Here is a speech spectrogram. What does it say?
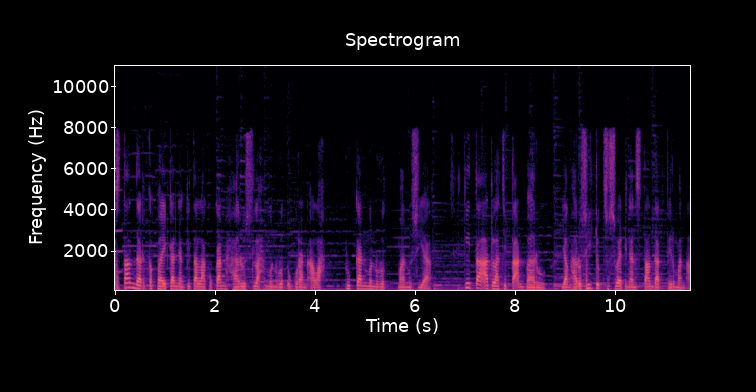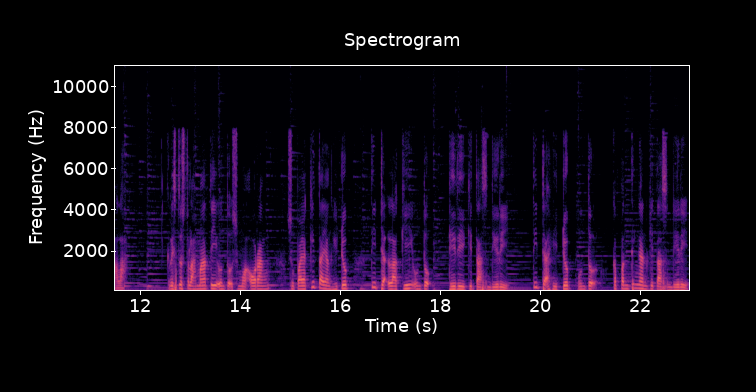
standar kebaikan yang kita lakukan haruslah menurut ukuran Allah, bukan menurut manusia. Kita adalah ciptaan baru yang harus hidup sesuai dengan standar firman Allah. Kristus telah mati untuk semua orang, supaya kita yang hidup tidak lagi untuk diri kita sendiri, tidak hidup untuk kepentingan kita sendiri,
